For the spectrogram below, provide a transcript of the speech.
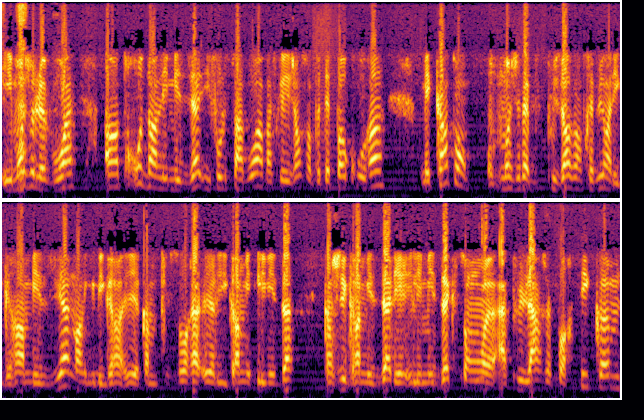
Et moi, je le vois, entre autres dans les médias, il faut le savoir parce que les gens sont peut-être pas au courant, mais quand on, moi j'ai fait plusieurs entrevues dans les grands médias, dans les, grands, euh, comme euh, les grands les médias, quand je dis les grands médias, les, médias qui sont euh, à plus large portée, comme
